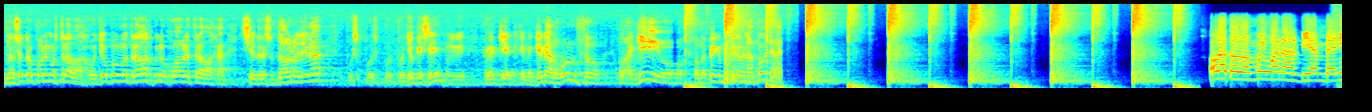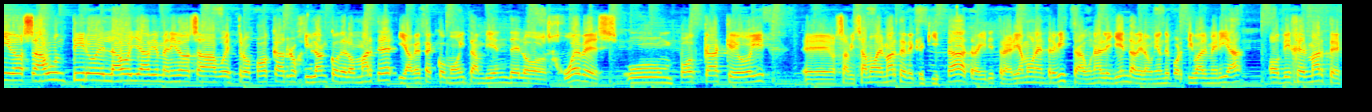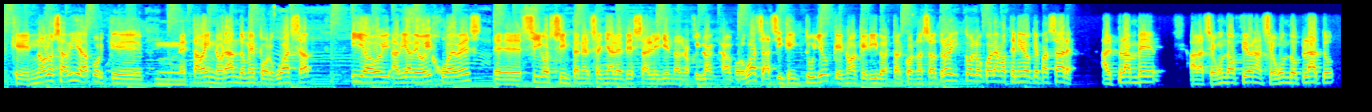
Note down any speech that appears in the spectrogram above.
Nosotros ponemos trabajo, yo pongo trabajo y los jugadores trabajan. Si el resultado no llega, pues, pues, pues, pues yo qué sé, pues, ¿qué quieres? ¿Que me queme a lo bonzo? ¿O aquí? O, ¿O me pegue un tiro en la polla? Hola a todos, muy buenas, bienvenidos a Un Tiro en la Olla, bienvenidos a vuestro podcast rojiblanco de los martes y a veces como hoy también de los jueves. Un podcast que hoy eh, os avisamos el martes de que quizá traeríamos una entrevista a una leyenda de la Unión Deportiva Almería. Os dije el martes que no lo sabía porque mm, estaba ignorándome por WhatsApp y a, hoy, a día de hoy, jueves, eh, sigo sin tener señales de esa leyenda rojiblanca por WhatsApp, así que intuyo que no ha querido estar con nosotros y con lo cual hemos tenido que pasar al plan B, a la segunda opción, al segundo plato.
